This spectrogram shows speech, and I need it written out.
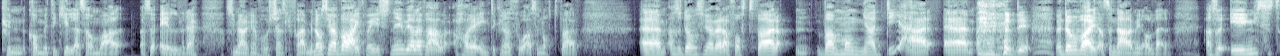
kun- kommit en kille som var alltså äldre, som jag kan få känslor för. Men de som jag har varit med just nu i alla fall har jag inte kunnat få alltså något för. Um, alltså de som jag väl har fått för, mm, vad många det är, Um, det, men de har varit alltså nära min ålder. Alltså yngst,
